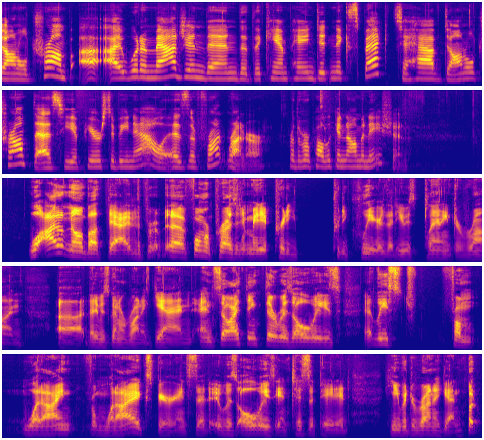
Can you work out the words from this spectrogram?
Donald Trump, I would imagine then that the campaign didn't expect to have Donald Trump, as he appears to be now, as the front runner for the Republican nomination. Well, I don't know about that. The uh, former president made it pretty pretty clear that he was planning to run, uh, that he was going to run again, and so I think there was always, at least from what I from what I experienced, that it was always anticipated he would run again. But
